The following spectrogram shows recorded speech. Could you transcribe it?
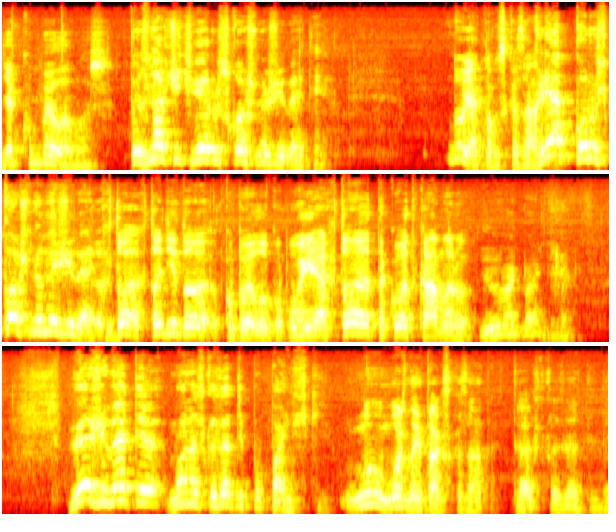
Як кубила ваш. То значить ви розкошно живете. Ну, як вам сказати? Крепко розкошно ви живете. Хто, хто дідо купило купує, а хто таку от камеру? Ну, от бачите. Ви живете, можна сказати, по-панськи. Ну, можна і так сказати. Так сказати, да,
